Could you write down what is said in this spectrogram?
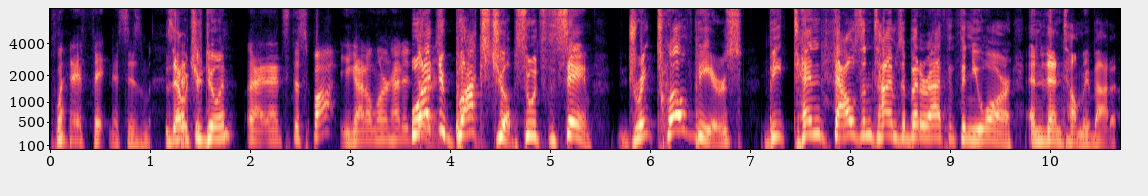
Planet Fitness is. Is that what you're doing? That's the spot. You got to learn how to do Well, I it. do box jumps, so it's the same. Drink 12 beers, be 10,000 times a better athlete than you are, and then tell me about it.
